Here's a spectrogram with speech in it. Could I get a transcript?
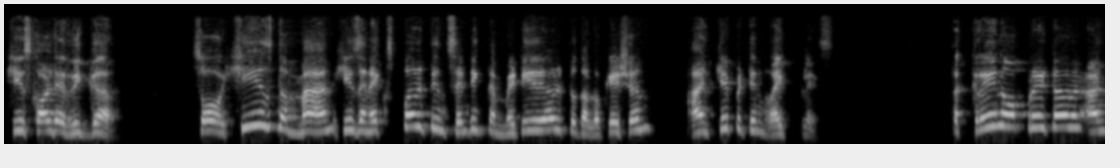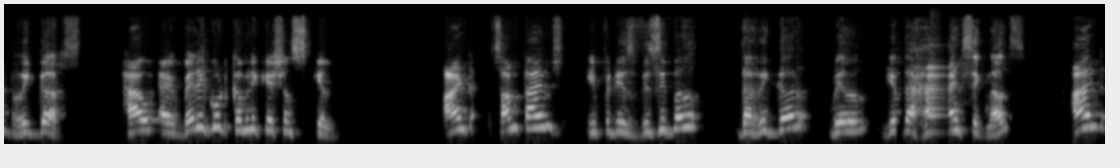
He is called a rigger. So he is the man, he is an expert in sending the material to the location and keep it in right place. The crane operator and riggers have a very good communication skill. And sometimes if it is visible, the rigger will give the hand signals. And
